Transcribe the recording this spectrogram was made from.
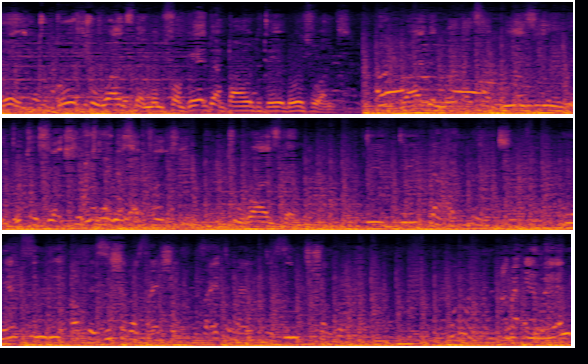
herd to go towards them and forget about the, those ones. While the mothers are busy, it was like shifting the attention towards them. die, die Development. Und jetzt sind die auf der sicheren Seite, Seite weil die sind schon weg. Aber er rennt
